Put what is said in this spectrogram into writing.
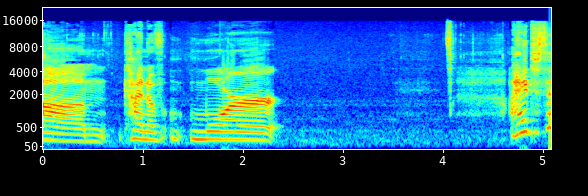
um, kind of more I hate to say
